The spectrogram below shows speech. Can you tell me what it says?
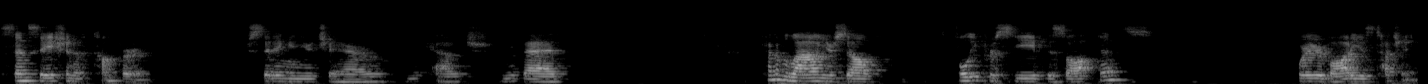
sensation of comfort. You're sitting in your chair, in your couch, in your bed. Kind of allowing yourself to fully perceive the softness where your body is touching.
